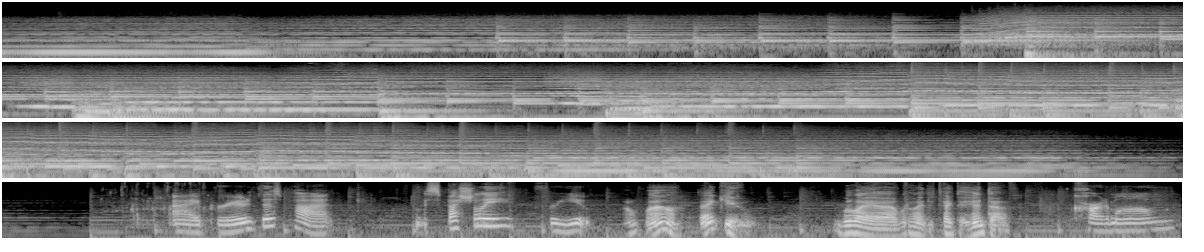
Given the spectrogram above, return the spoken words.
I brewed this pot especially for you. Oh wow, thank you. What do I uh, what do I detect a hint of? Cardamom,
